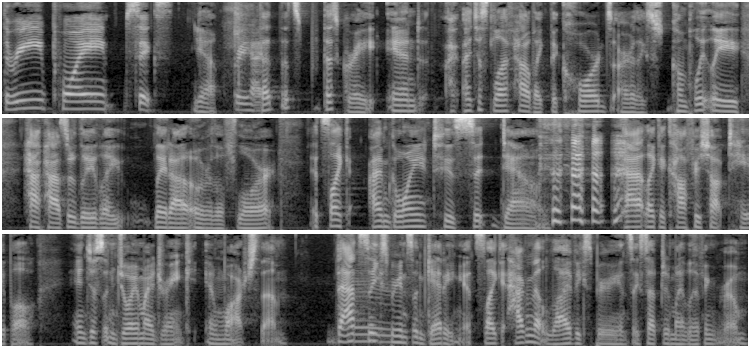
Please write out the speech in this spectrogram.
three point six. Yeah, Pretty high. That, that's that's great, and I, I just love how like the chords are like completely haphazardly like laid out over the floor. It's like I'm going to sit down at like a coffee shop table and just enjoy my drink and watch them. That's Mm. the experience I'm getting. It's like having that live experience, except in my living room,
